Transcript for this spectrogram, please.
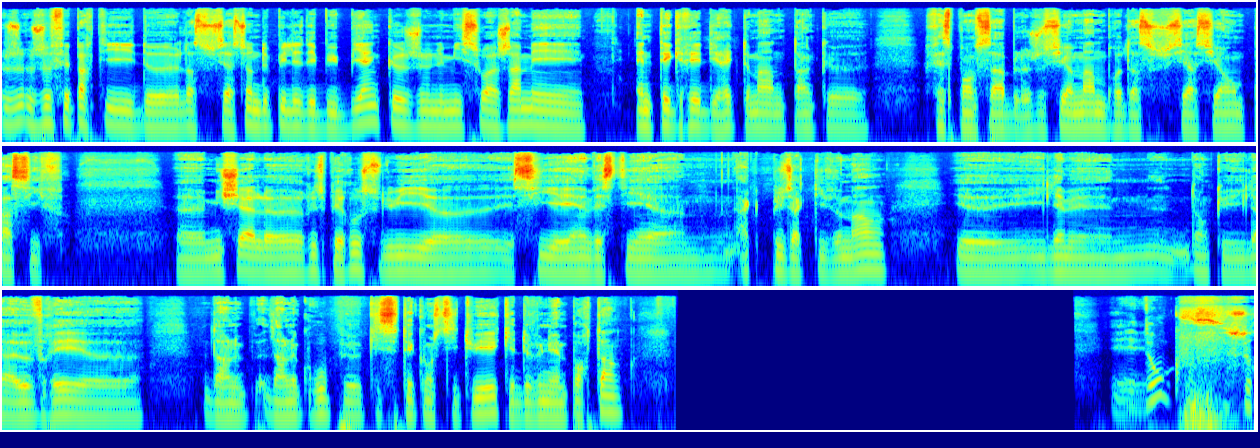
je- je fais partie de l'association depuis le début, bien que je ne m'y sois jamais intégré directement en tant que responsable. Je suis un membre d'association passif. Euh, Michel euh, Ruspérousse, lui, s'y est investi plus activement. Il, est, donc, il a œuvré dans, le, dans le groupe qui s'était constitué, qui est devenu important. Et, donc, sur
